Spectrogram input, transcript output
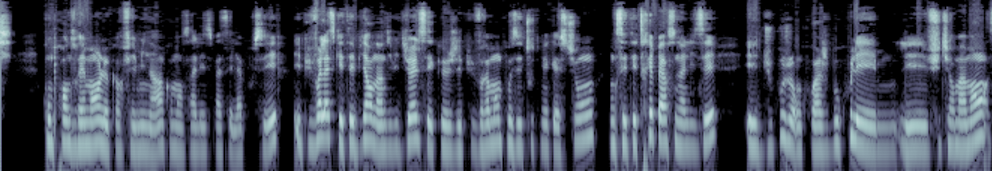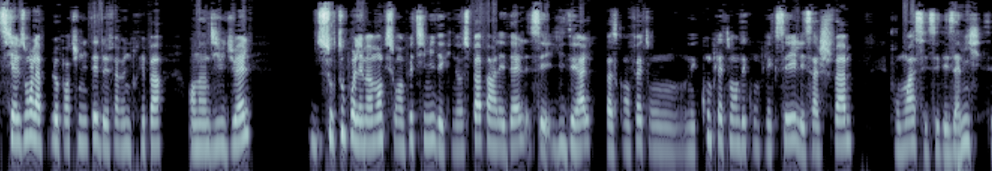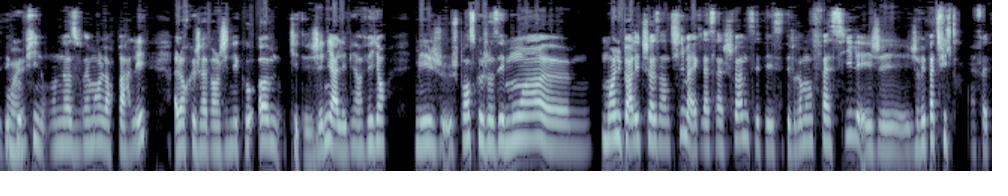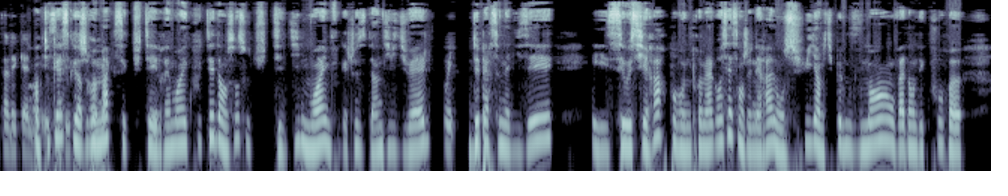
comprendre vraiment le corps féminin, comment ça allait se passer la poussée. Et puis voilà, ce qui était bien en individuel, c'est que j'ai pu vraiment poser toutes mes questions. Donc c'était très personnalisé. Et du coup, j'encourage beaucoup les, les futures mamans, si elles ont l'opportunité de faire une prépa en individuel, surtout pour les mamans qui sont un peu timides et qui n'osent pas parler d'elles, c'est l'idéal parce qu'en fait, on est complètement décomplexé. Les sages-femmes, pour moi, c'est des amis, c'est des copines. On ose vraiment leur parler. Alors que j'avais un gynéco homme qui était génial et bienveillant. Mais je, pense que j'osais moins, euh, moins lui parler de choses intimes. Avec la sage-femme, c'était, c'était vraiment facile et j'avais pas de filtre, en fait, avec elle. En tout cas, ce que je remarque, c'est que tu t'es vraiment écouté dans le sens où tu t'es dit, moi, il me faut quelque chose d'individuel, oui. de personnalisé. Et c'est aussi rare pour une première grossesse. En général, on suit un petit peu le mouvement, on va dans des cours euh,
